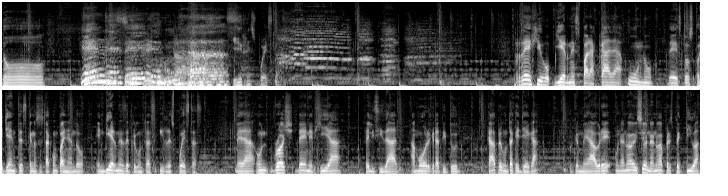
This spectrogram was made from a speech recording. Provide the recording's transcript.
do. Viernes de preguntas. y respuestas. Regio viernes para cada uno de estos oyentes que nos está acompañando en viernes de preguntas y respuestas. Me da un rush de energía, felicidad, amor, gratitud. Cada pregunta que llega porque me abre una nueva visión, una nueva perspectiva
